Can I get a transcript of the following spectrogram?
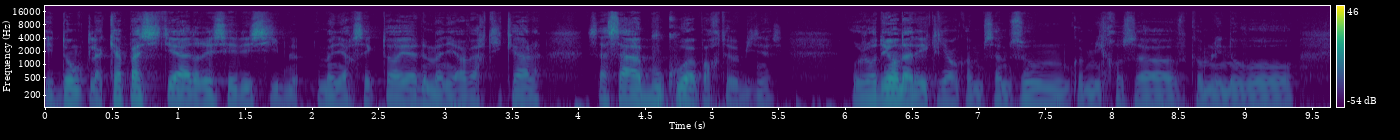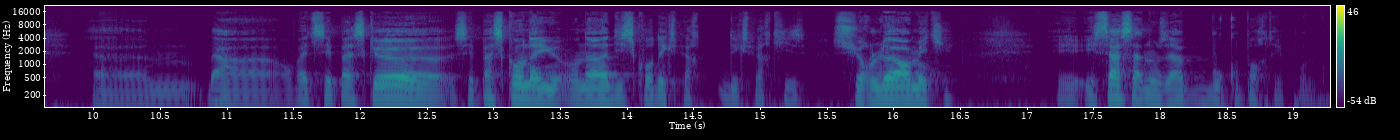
Et donc la capacité à adresser des cibles de manière sectorielle, de manière verticale, ça, ça a beaucoup apporté au business. Aujourd'hui, on a des clients comme Samsung, comme Microsoft, comme Lenovo, euh, bah, en fait, c'est parce que c'est parce qu'on a eu, on a un discours d'expertise sur leur métier. Et, ça, ça nous a beaucoup porté pour le coup.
